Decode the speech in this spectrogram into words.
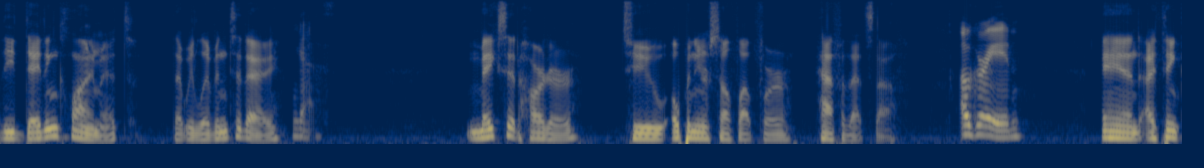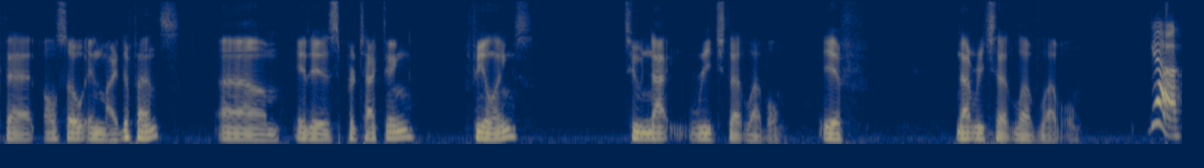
the dating climate that we live in today Yes. makes it harder to open yourself up for half of that stuff. Agreed. And I think that also, in my defense, um, it is protecting feelings to not reach that level. If not reach that love level. Yeah.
